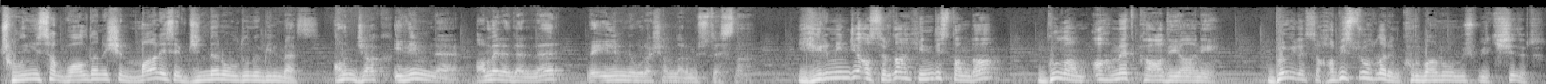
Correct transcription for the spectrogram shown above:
Çoğu insan bu aldanışın maalesef cinden olduğunu bilmez. Ancak ilimle amel edenler ve ilimle uğraşanlar müstesna. 20. asırda Hindistan'da Gulam Ahmet Kadiyani böylesi habis ruhların kurbanı olmuş bir kişidir.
